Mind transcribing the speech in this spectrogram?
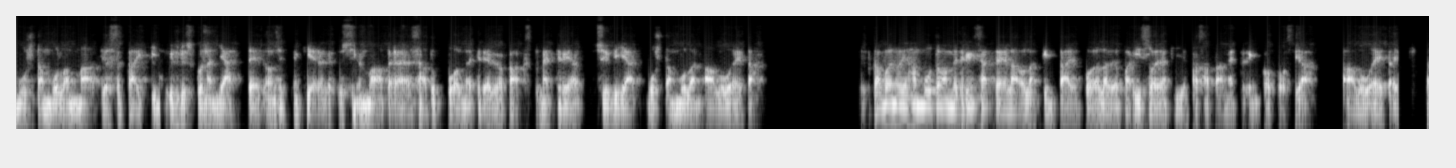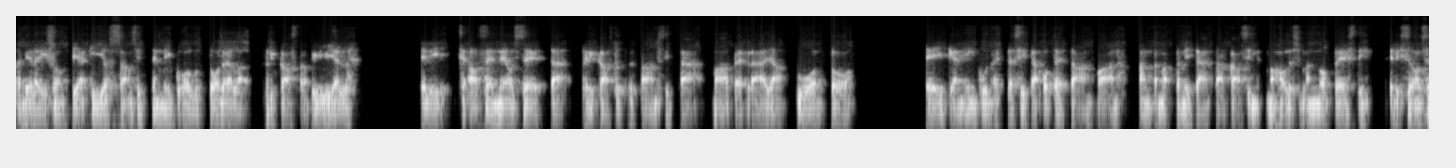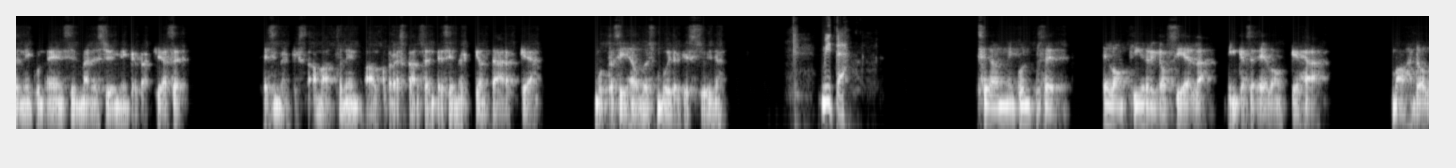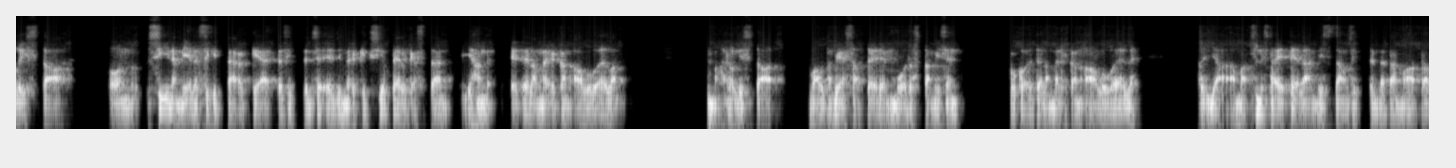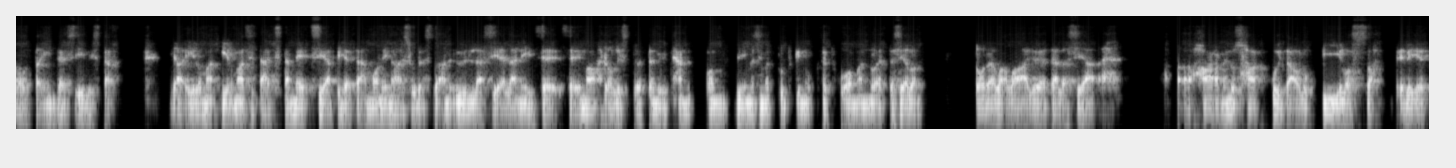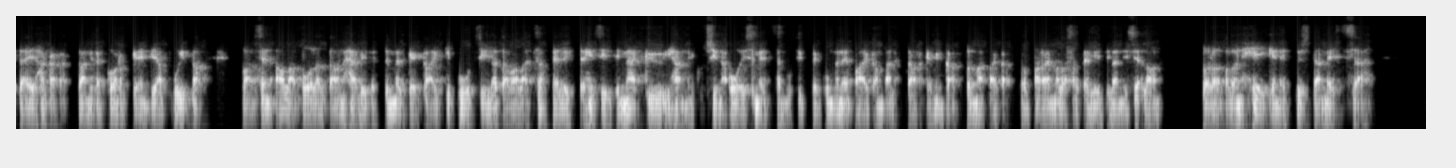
mustanmullan maat, jossa kaikki yhdyskunnan jätteet on sitten kierrätetty sinne maaperään ja saatu puoli metriä ja kaksi metriä syviä mustanmullan alueita, jotka on voinut ihan muutaman metrin säteellä ollakin tai voi olla jopa isojakin, jopa 100 metrin kokoisia alueita tai vielä isompiakin, jossa on sitten niin kuin ollut todella rikasta viljellä. Eli se asenne on se, että rikastutetaan sitä maaperää ja luontoa, eikä niin kuin, että sitä otetaan vaan antamatta mitään takaisin mahdollisimman nopeasti. Eli se on se niin kuin ensimmäinen syy, minkä takia se esimerkiksi Amazonin alkuperäiskansan esimerkki on tärkeä, mutta siihen on myös muitakin syitä. Mitä? Se on niin kuin se elon kirjo siellä, minkä se elon kehä mahdollistaa, on siinä mielessäkin tärkeää, että sitten se esimerkiksi jo pelkästään ihan Etelä-Amerikan alueella mahdollistaa valtavien sateiden muodostamisen koko Etelä-Amerikan alueelle. Ja Amazonista etelään, missä on sitten tätä maataloutta intensiivistä. Ja ilman, ilman sitä, että sitä metsiä pidetään moninaisuudessaan yllä siellä, niin se, se ei mahdollistu. Että nythän on viimeisimmät tutkimukset huomannut, että siellä on todella laajoja tällaisia äh, harvennushakkuita ollut piilossa, eli että ei hakatakaan niitä korkeimpia puita, vaan sen alapuolelta on hävitetty melkein kaikki puut sillä tavalla, että satelliitteihin silti näkyy ihan niin kuin siinä olisi metsä, mutta sitten kun menee paikan päälle tarkemmin katsomaan tai katsoo paremmalla satelliitilla, niin siellä on todella paljon heikennetty sitä metsää.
